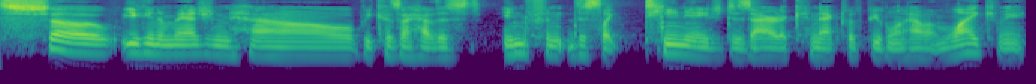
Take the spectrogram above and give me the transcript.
so you can imagine how because I have this infant this like teenage desire to connect with people and have them like me,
